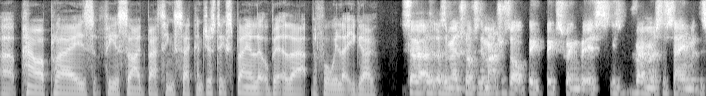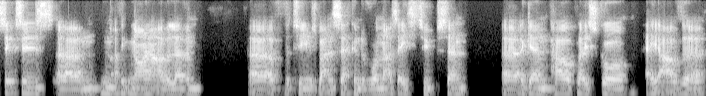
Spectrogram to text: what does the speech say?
uh, power plays for your side batting second? Just explain a little bit of that before we let you go. So, as, as I mentioned, obviously the match result, big, big swing, but it's, it's very much the same with the sixes. Um, I think nine out of 11 uh, of the teams batting second have won. That's 82%. Uh, again, power play score, eight out of the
